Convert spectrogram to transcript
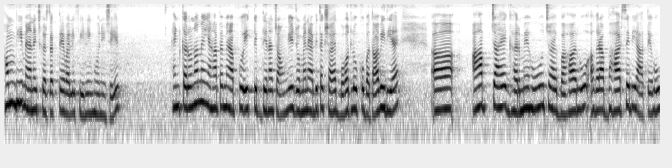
हम भी मैनेज कर सकते हैं वाली फीलिंग होनी चाहिए। एंड करोना में यहाँ पे मैं आपको एक टिप देना चाहूँगी जो मैंने अभी तक शायद बहुत लोग को बता भी दिया है। आ, आप चाहे घर में हो चाहे बाहर हो अगर आप बाहर से भी आते हो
